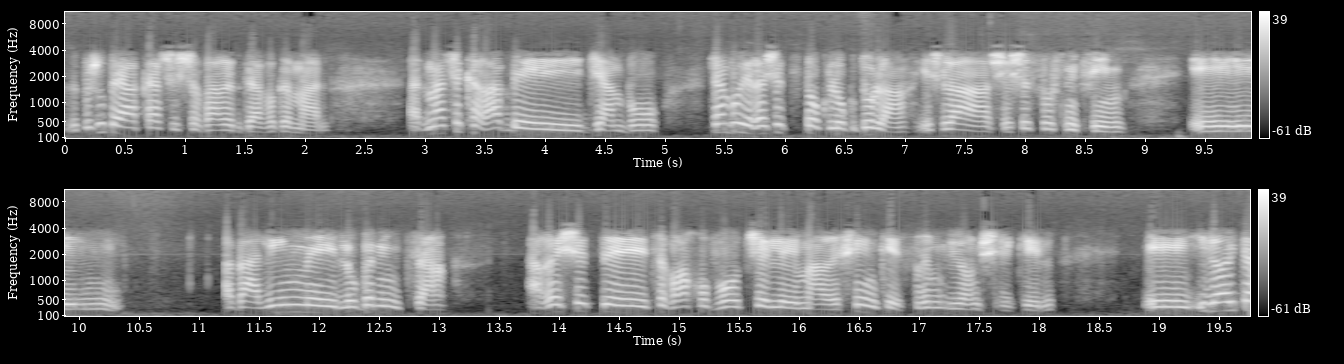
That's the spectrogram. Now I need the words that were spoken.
זה פשוט היה הקש ששבר את גב הגמל. אז מה שקרה בג'מבו, ג'מבו היא רשת סטוק לא גדולה, יש לה 16 סניפים. אה, הבעלים אה, לא בנמצא. הרשת אה, צברה חובות של מעריכים כ-20 מיליון שקל. היא לא הייתה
